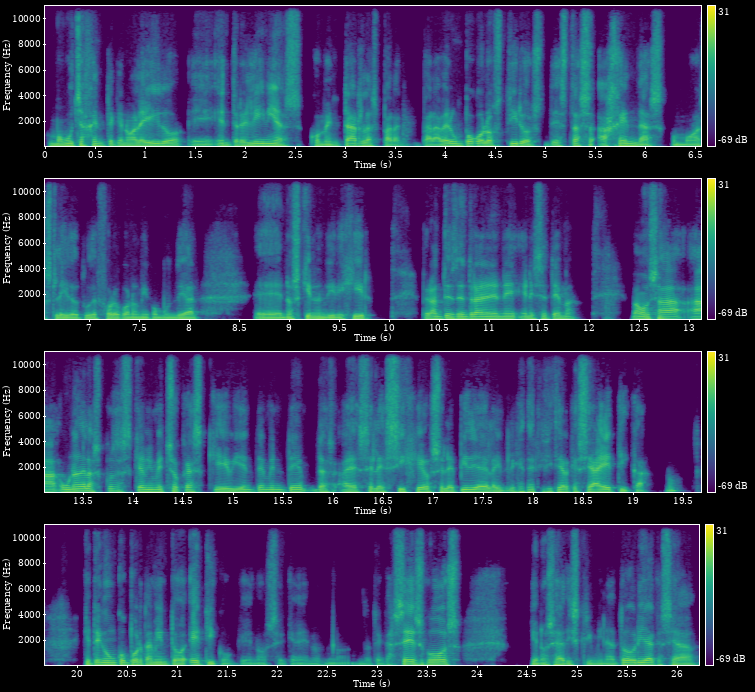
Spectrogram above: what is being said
como mucha gente que no ha leído, eh, entre líneas, comentarlas para, para, ver un poco los tiros de estas agendas, como has leído tú de Foro Económico Mundial, eh, nos quieren dirigir. Pero antes de entrar en, ese tema, vamos a, Una de las cosas que a mí me choca es que evidentemente eh, se le exige o se le pide a la inteligencia artificial que sea ética, ¿no? que tenga un comportamiento ético, que no sé, que no, tenga sesgos, que no sea discriminatoria, que sea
